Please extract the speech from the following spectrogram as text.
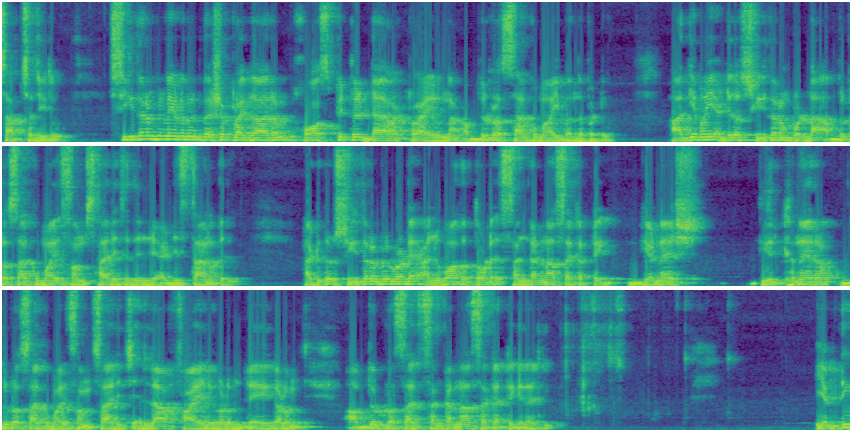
ചർച്ച ചെയ്തു. ശ്രീധരൻപിള്ളയുടെ നിർദ്ദേശപ്രകാരം ഹോസ്പിറ്റൽ ഡയറക്ടറായിരുന്ന അബ്ദുൾ റസാഖുമായി ബന്ധപ്പെട്ടു. ആദ്യമായി അഡ്വക്കറ്റ് ശ്രീധരൻപിള്ള അബ്ദുൾ റസാഖുമായി സംസാരിച്ചതിന്റെ അടിസ്ഥാനത്തിൽ അഡ്വക്കറ്റ് ശ്രീധരൻപിള്ളയുടെ അനുവാദത്തോടെ സംഘടനാ സെക്രട്ടറി ഗണേഷ് ദീർഘനേരം അബ്ദുൾ റസാഖുമായി സംസാരിച്ച് എല്ലാ ഫയലുകളും രേഖകളും അബ്ദുൾ റസാഖ് സംഘടനാ സെക്രട്ടറിക്ക് നൽകി. എം ടി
